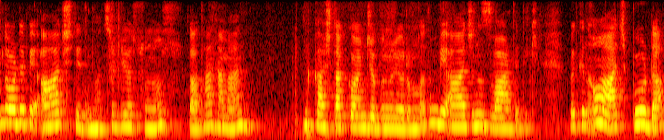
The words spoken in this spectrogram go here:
Şimdi orada bir ağaç dedim hatırlıyorsunuz. Zaten hemen birkaç dakika önce bunu yorumladım. Bir ağacınız var dedik. Bakın o ağaç burada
